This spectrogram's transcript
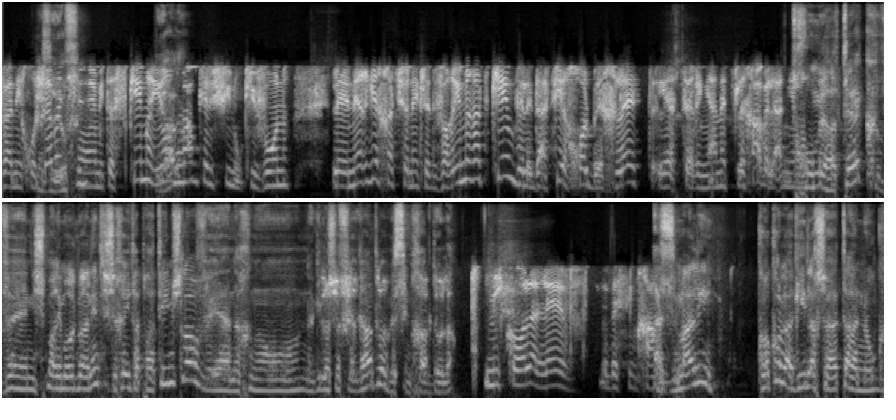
ואני חושבת. שהם מתעסקים היום יאללה. גם כן שינו כיוון לאנרגיה חדשנית, לדברים מרתקים, ולדעתי יכול בהחלט לייצר עניין אצלך ולעניין. תחום מרתק, ונשמע לי מאוד מעניין, תשלחי לי את הפרטים שלו, ואנחנו נגיד לו שפרגנת לו בשמחה גדולה. מכל הלב, ובשמחה. אז מלי, קודם כל להגיד לך שהיה תענוג.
